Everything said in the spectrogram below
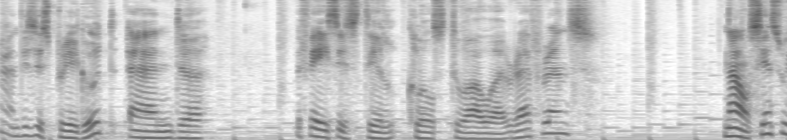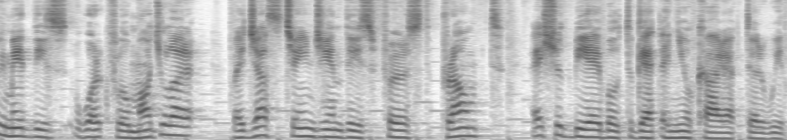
And this is pretty good and uh, the face is still close to our reference. Now, since we made this workflow modular, by just changing this first prompt, I should be able to get a new character with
